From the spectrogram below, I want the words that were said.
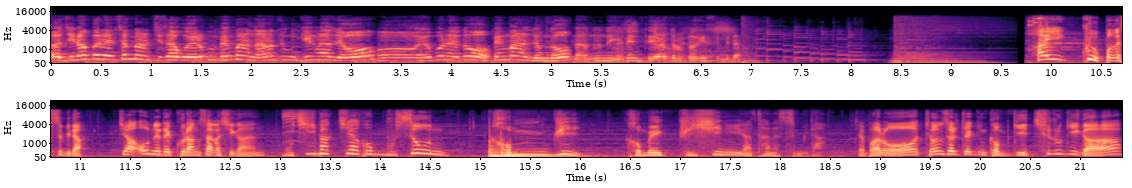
어, 지난번에 천만원 치 사고 여러분 백만원 나눠준 거 기억나죠? 어, 이번에도 백만원 정도 나누는 이벤트 하도록 하겠습니다. 하이쿠 반갑습니다 자 오늘의 구랑사가 시간 무지막지하고 무서운 검귀 검의 귀신이 나타났습니다 자 바로 전설적인 검귀 츠루기가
